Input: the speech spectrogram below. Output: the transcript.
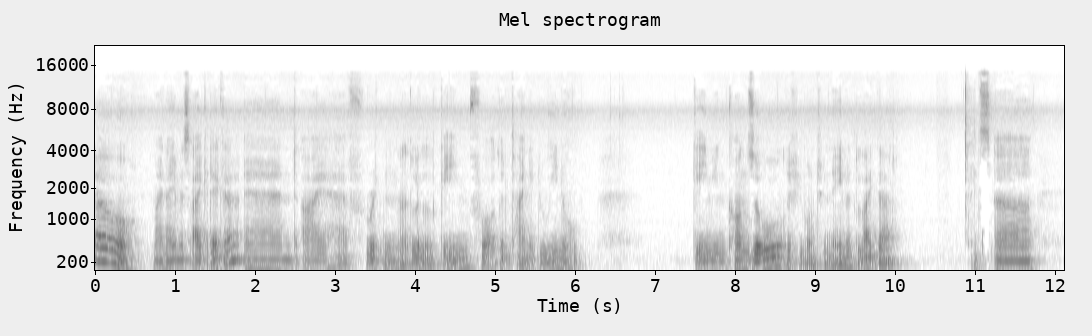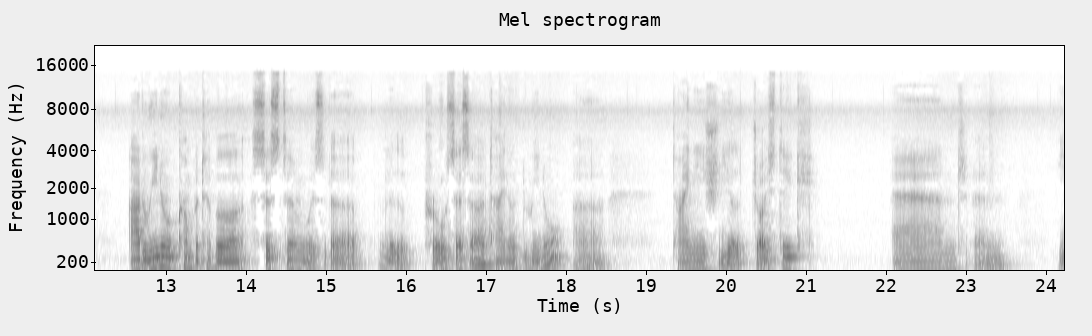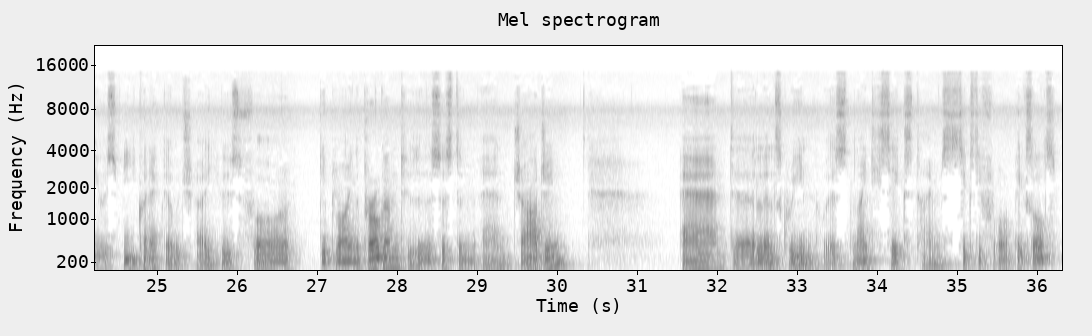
Hello, my name is Eike Decker and I have written a little game for the Tiny TinyDuino gaming console, if you want to name it like that. It's a Arduino compatible system with a little processor, TinyDuino, a tiny shield joystick and a USB connector which I use for deploying the program to the system and charging. And uh, a little screen with 96 times 64 pixels.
